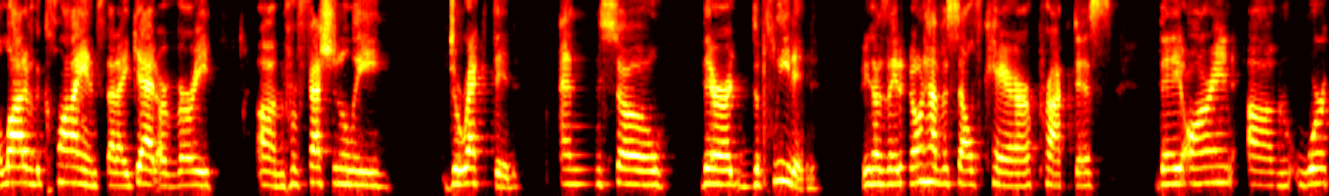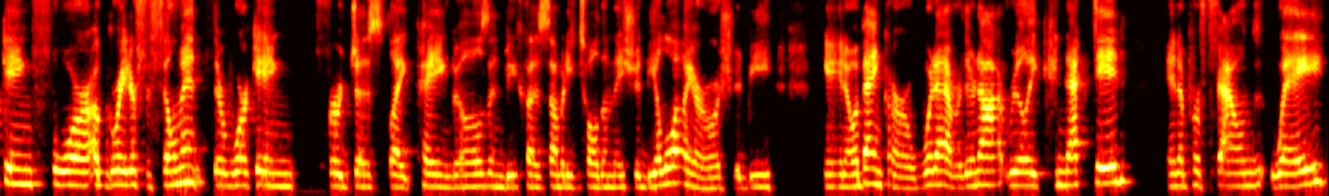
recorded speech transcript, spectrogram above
a lot of the clients that i get are very um, professionally directed. And so they're depleted because they don't have a self-care practice. They aren't um, working for a greater fulfillment. They're working for just like paying bills and because somebody told them they should be a lawyer or should be you know a banker or whatever. They're not really connected in a profound way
